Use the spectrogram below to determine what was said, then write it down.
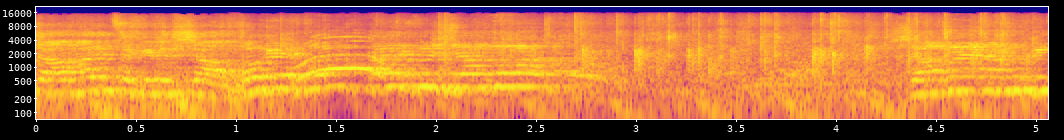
First is Shama and second is Sham. Okay, first prize for Shama. Shama and Anuki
